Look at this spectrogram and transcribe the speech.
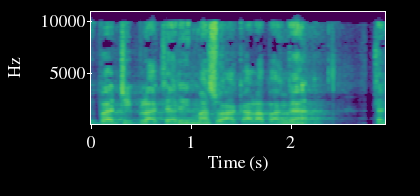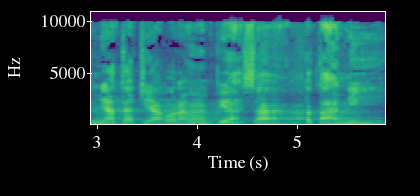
coba dipelajari masuk akal apa enggak? Ternyata dia orang biasa petani.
